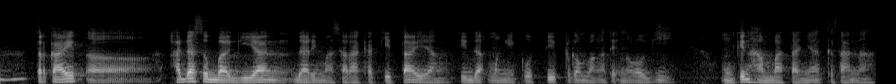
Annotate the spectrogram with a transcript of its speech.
hmm. terkait uh, ada sebagian dari masyarakat kita yang tidak mengikuti perkembangan teknologi. Mungkin hambatannya ke sana.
